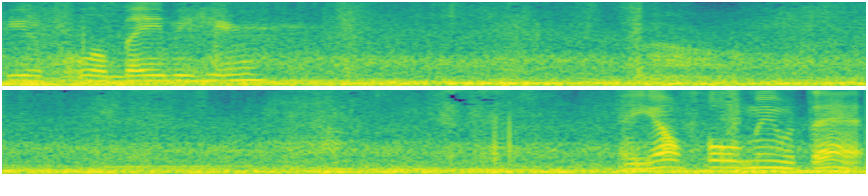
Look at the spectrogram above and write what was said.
Beautiful little baby here. Oh. Hey, y'all fooled me with that.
